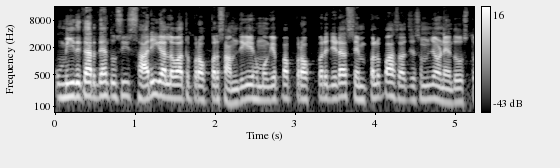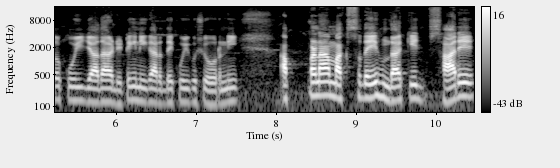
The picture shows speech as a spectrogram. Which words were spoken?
ਉਮੀਦ ਕਰਦੇ ਹਾਂ ਤੁਸੀਂ ਸਾਰੀ ਗੱਲਬਾਤ ਪ੍ਰੋਪਰ ਸਮਝ ਗਏ ਹੋਵੋਗੇ। ਆਪਾਂ ਪ੍ਰੋਪਰ ਜਿਹੜਾ ਸਿੰਪਲ ਭਾਸ਼ਾ 'ਚ ਸਮਝਾਉਣੇ ਆ ਦੋਸਤੋ, ਕੋਈ ਜ਼ਿਆਦਾ ਐਡੀਟਿੰਗ ਨਹੀਂ ਕਰਦੇ, ਕੋਈ ਕੁਝ ਹੋਰ ਨਹੀਂ। ਆਪਣਾ ਮਕਸਦ ਇਹ ਹੁੰਦਾ ਕਿ ਸਾਰੇ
